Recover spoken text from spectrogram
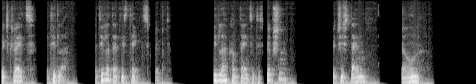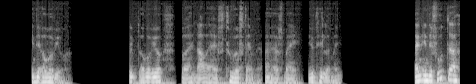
which creates a tiddler. A tiddler that is text script. Tiddler contains a description which is then shown in the overview script overview. So now I have two of them. I have my new tiddler menu. Then in the footer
